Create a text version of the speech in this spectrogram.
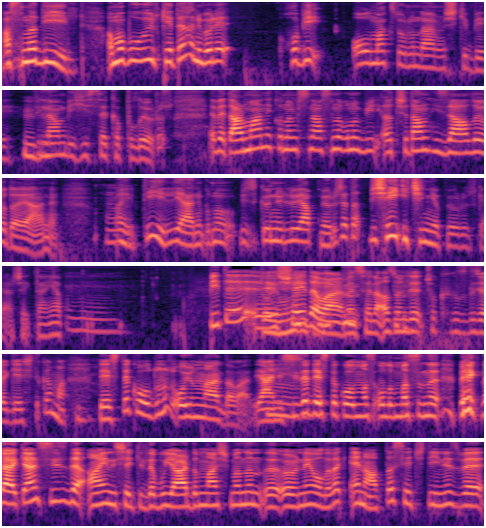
Aslında değil. Ama bu ülkede hani böyle hobi olmak zorundaymış gibi filan bir hisse kapılıyoruz. Evet armağan ekonomisini aslında bunu bir açıdan hizalıyor da yani. Hayır değil yani bunu biz gönüllü yapmıyoruz ya da bir şey için yapıyoruz gerçekten. Yap. Bir de e, Doyumunu şey de var mesela az önce çok hızlıca geçtik ama destek olduğunuz oyunlar da var. Yani size destek olması olunmasını beklerken siz de aynı şekilde bu yardımlaşmanın e, örneği olarak en altta seçtiğiniz ve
